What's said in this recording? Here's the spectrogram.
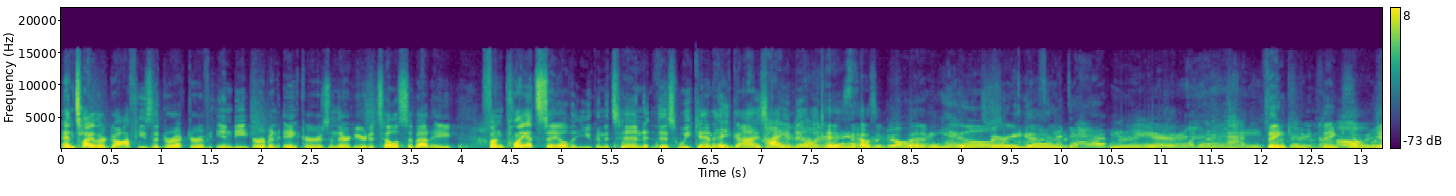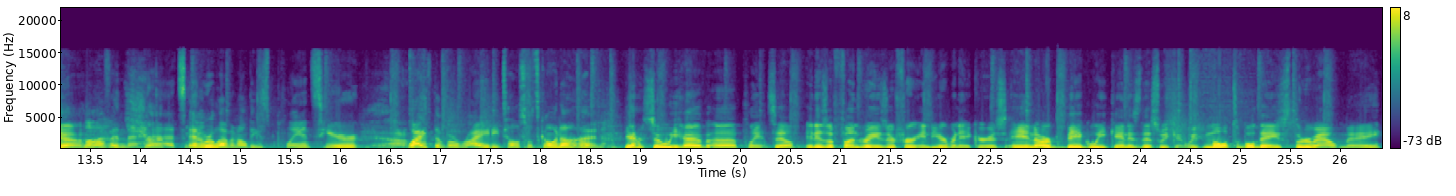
and Tyler Goff. He's the director of Indy Urban Acres, and they're here to tell us about a fun plant sale that you can attend this weekend. Hey guys, how you doing? guys. Hey, how's it going? How are you? Very It's good. good to have you Very here. Like the hat. Hey. Thank Very you, nice. thank Oh, you. we're Yeah. loving the Sharp. hats, Yeah. and we're loving all these plants here. Yeah. Quite the variety. Tell us what's going on. Yeah, so we have a plant sale. It is a fundraiser for Indy Urban Acres, and our big weekend is this weekend. We have multiple days throughout May.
